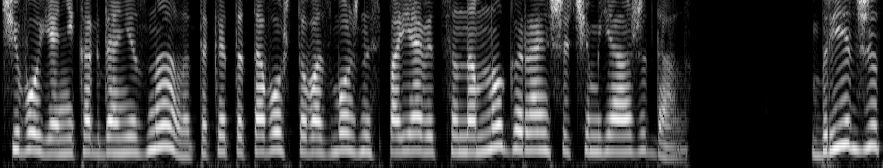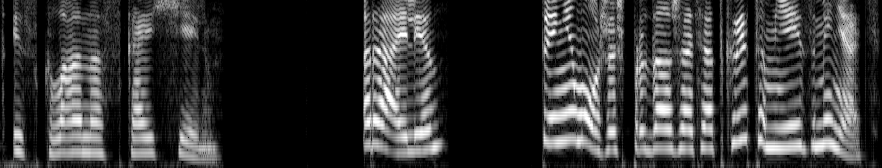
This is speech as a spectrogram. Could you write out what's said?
Чего я никогда не знала, так это того, что возможность появится намного раньше, чем я ожидала. Бриджит из клана Скайхельм. «Райлен, ты не можешь продолжать открыто мне изменять.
